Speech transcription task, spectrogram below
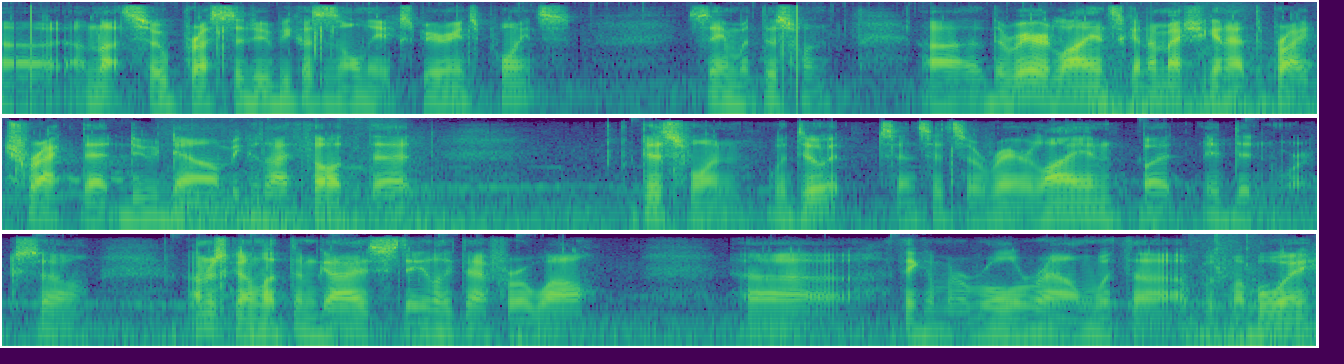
uh, I'm not so pressed to do because it's only experience points. Same with this one. Uh, the rare lion skin, I'm actually going to have to probably track that dude down because I thought that this one would do it since it's a rare lion, but it didn't work. So I'm just going to let them guys stay like that for a while. Uh, I think I'm going to roll around with, uh, with my boy.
